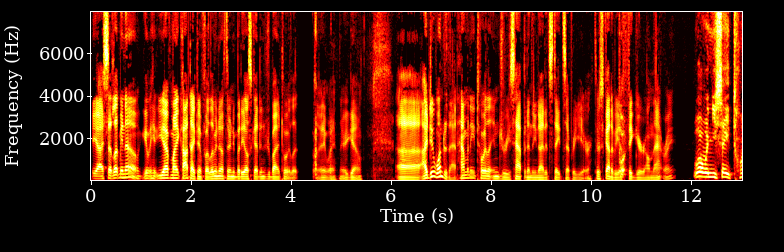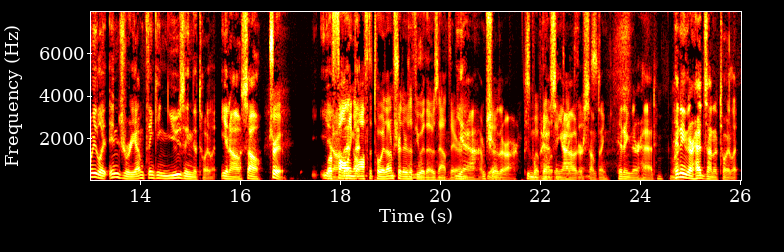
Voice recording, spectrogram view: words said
yeah, I said, "Let me know. You have my contact info. Let me know if there anybody else got injured by a toilet." So anyway, there you go. Uh, I do wonder that how many toilet injuries happen in the United States every year. There's got to be a figure on that, right? Well, when you say toilet injury, I'm thinking using the toilet. You know, so True. or know, falling that- that- off the toilet. I'm sure there's a few of those out there. Yeah, I'm sure Yeah. there are people passing out or things. something, hitting their head, hitting their heads on a toilet,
